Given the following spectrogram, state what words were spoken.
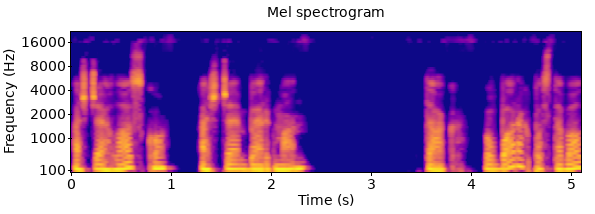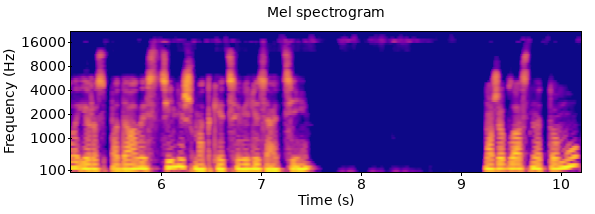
а ще Гласко, а ще Бергман. Так, в барах поставали і розпадались цілі шматки цивілізації. Може, власне, тому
